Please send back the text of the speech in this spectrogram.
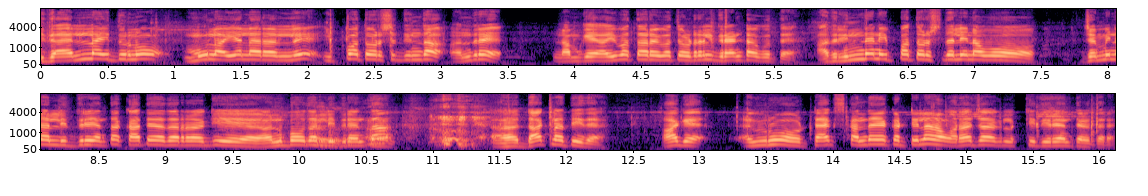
ಇದೆಲ್ಲ ಇದ್ರೂ ಮೂಲ ಐ ಎಲ್ ಆರಲ್ಲಿ ಇಪ್ಪತ್ತು ವರ್ಷದಿಂದ ಅಂದರೆ ನಮಗೆ ಐವತ್ತಾರು, ಐವತ್ತೇಳರಲ್ಲಿ ಗ್ರ್ಯಾಂಟ್ ಆಗುತ್ತೆ. ಅದರಿಂದನೇ ಇಪ್ಪತ್ತು ವರ್ಷದಲ್ಲಿ ನಾವು ಜಮೀನಲ್ಲಿದ್ರಿ ಅಂತ ಖಾತೆದಾರರಾಗಿ ಅನುಭವದಲ್ಲಿದ್ರಿ ಅಂತ ದಾಖಲಾತಿ ಇದೆ. ಹಾಗೆ ಇವರು ಟ್ಯಾಕ್ಸ್ ಕಂದಾಯ ಕಟ್ಟಿಲ್ಲ, ನಾವು ಹರಾಜಾಗ್ಲಿಕ್ಕಿದ್ದೀರಿ ಅಂತ ಹೇಳ್ತಾರೆ.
